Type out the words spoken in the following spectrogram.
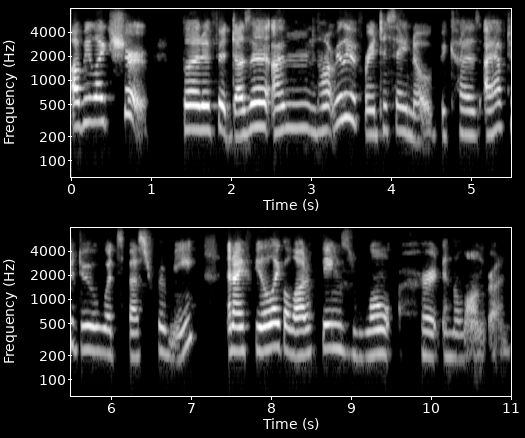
I'll be like, sure. But if it doesn't, I'm not really afraid to say no because I have to do what's best for me. And I feel like a lot of things won't hurt in the long run.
